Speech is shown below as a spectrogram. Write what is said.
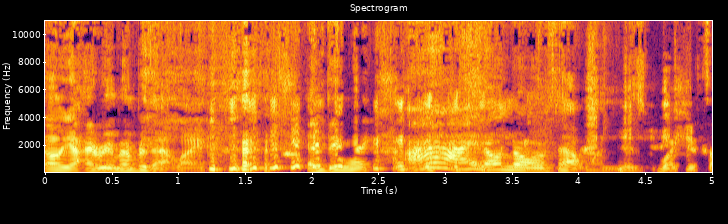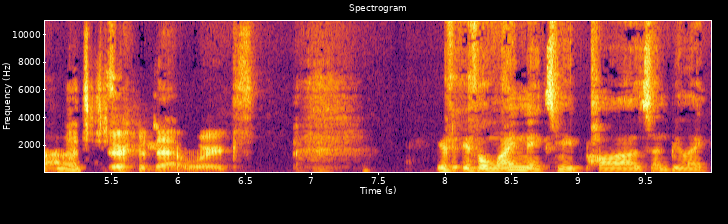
Oh yeah, I remember that line, and being like, ah, I don't know if that one is what you thought. I'm not sure if that works. If if a line makes me pause and be like,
